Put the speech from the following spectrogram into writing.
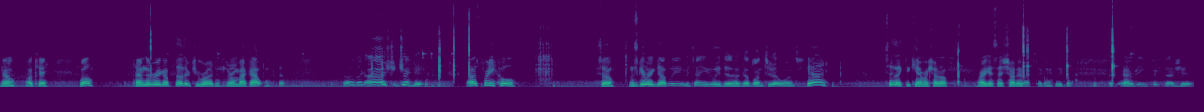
No? Okay. Well, time to rig up the other two rods and throw them back out. I was like, I, I should check it. That was pretty cool. So let's We get rigged up. We technically did hook up on two at once. Yeah. Say like the camera shut off. Or I guess I shut it off technically, but And Whatever. editing, fix that shit.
